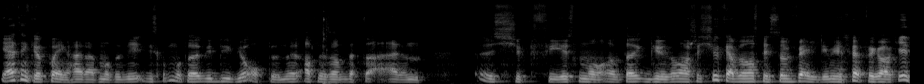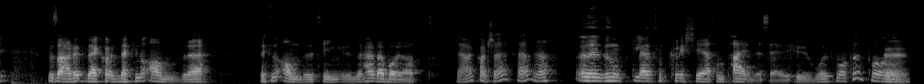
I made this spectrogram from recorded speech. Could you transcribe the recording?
Jeg tenker jo at poenget her er at vi, vi skal på en måte Vi bygger jo opp under at liksom dette er en tjukk fyr som må, at Grunnen til at han er så tjukk, er fordi han har spist så veldig mye pepperkaker. Men så er det, det, er, kanskje- det er ikke noe andre Det er ikke noe andre ting under her. Det er bare at ja, kanskje. Ja. ja. Det er en sånn, en sånn klisjé som tegneseriehumor, på en måte. På, mm.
